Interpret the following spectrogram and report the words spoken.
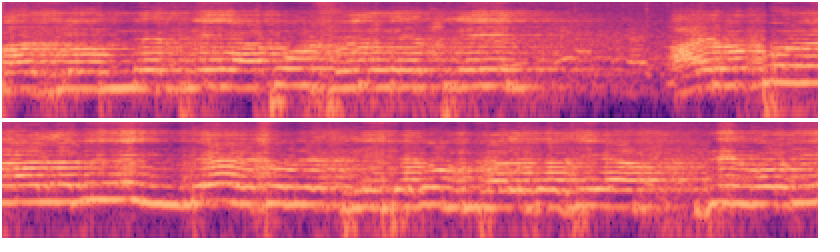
মাজলুম নেত্রী আপোষের নেত্রী। আয় আলমী দেশ নেত্রী বেগম খালেদা জিয়া দীর্ঘদিন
